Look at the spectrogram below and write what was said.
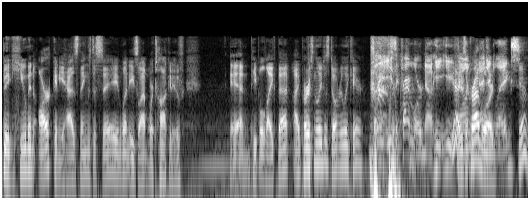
big human arc, and he has things to say, and what he's a lot more talkative, and people like that. I personally just don't really care. So he, he's a crime lord now. He he Yeah, he's a crime lord. legs. Yeah,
